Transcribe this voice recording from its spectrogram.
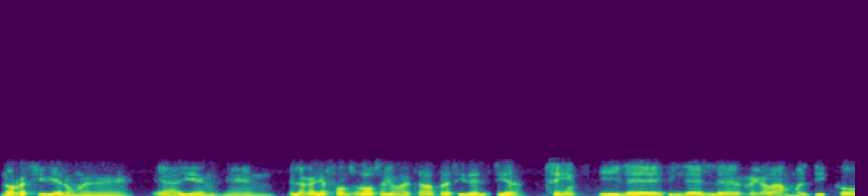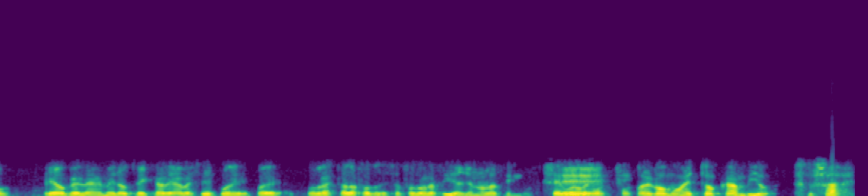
nos recibieron en, ahí en, en, en, la calle Alfonso XII, donde estaba presidencia, Sí. Y le, le, le, regalamos el disco, creo que la hemeroteca de ABC puede, puede, podrá estar la foto, esa fotografía, yo no la tengo. Seguro eh, sí. Pues como estos cambios, tú sabes,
